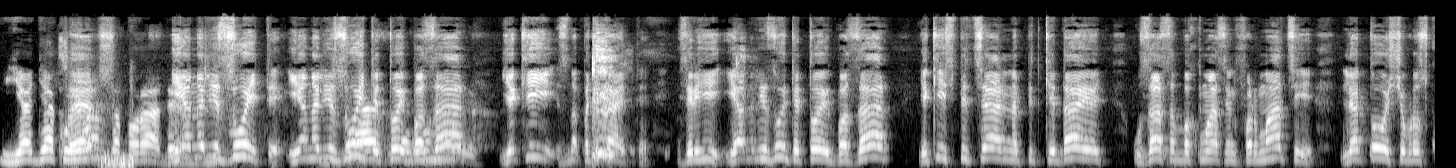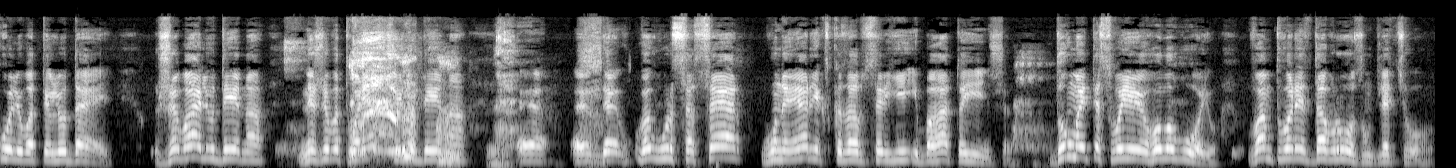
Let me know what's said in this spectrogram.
Я дякую Це- вам за поради. І аналізуйте, і аналізуйте Я той базар, який почекайте, Сергій, і аналізуйте той базар, який спеціально підкидають у засобах масової інформації для того, щоб розколювати людей. Жива людина, неживотворяща людина, е, е, в УРССР, в УНР, як сказав Сергій, і багато інших. Думайте своєю головою. Вам творець дав розум для цього.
